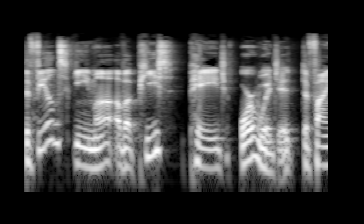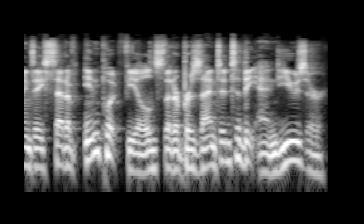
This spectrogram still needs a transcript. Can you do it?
The field schema of a piece, page, or widget defines a set of input fields that are presented to the end user.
